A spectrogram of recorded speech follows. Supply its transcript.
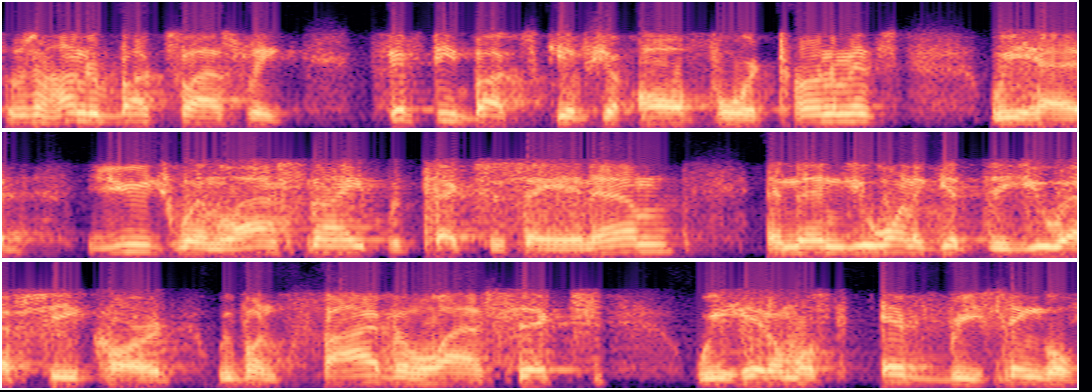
It was 100 bucks last week. 50 bucks gives you all four tournaments. We had huge win last night with Texas A&M, and then you want to get the UFC card. We've won five of the last six. We hit almost every single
